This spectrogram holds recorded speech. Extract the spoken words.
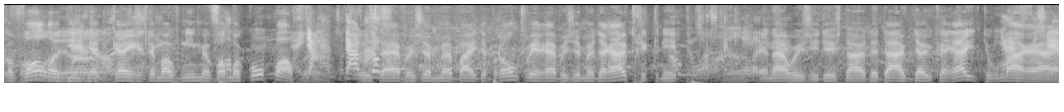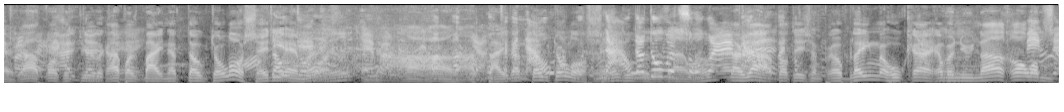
gevallen, die Ja. dat kreeg ik hem ook niet meer van mijn kop af. Ja, nou, Dus dat- daar hebben ze me bij de brandweer hebben ze me eruit geknipt. En nou is hij dus naar de uitdeukerij toe. Ja, Maar eh, hebben ja, het was natuurlijk, hij was bijna totaal los, hè, die emmer. Ja, bijna nou? totaal los. hè. Nou, dan doen we het zonder Nou ja, dat is een probleem. Hoe krijgen we nu nagalm? Mensen,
